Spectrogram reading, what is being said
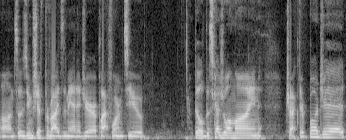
Um, so ZoomShift provides the manager a platform to build the schedule online, track their budget,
